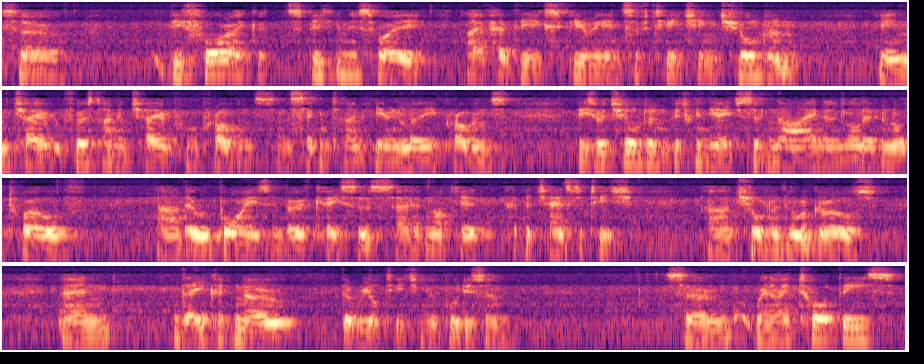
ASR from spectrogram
So before I could speak in this way, I've had the experience of teaching children in Chai, first time in Chaiyaphum province and the second time here in Loei province. These were children between the ages of 9 and 11 or 12. Uh, they were boys in both cases. I have not yet had the chance to teach uh, children who were girls. And they could know the real teaching of Buddhism. So when I taught these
